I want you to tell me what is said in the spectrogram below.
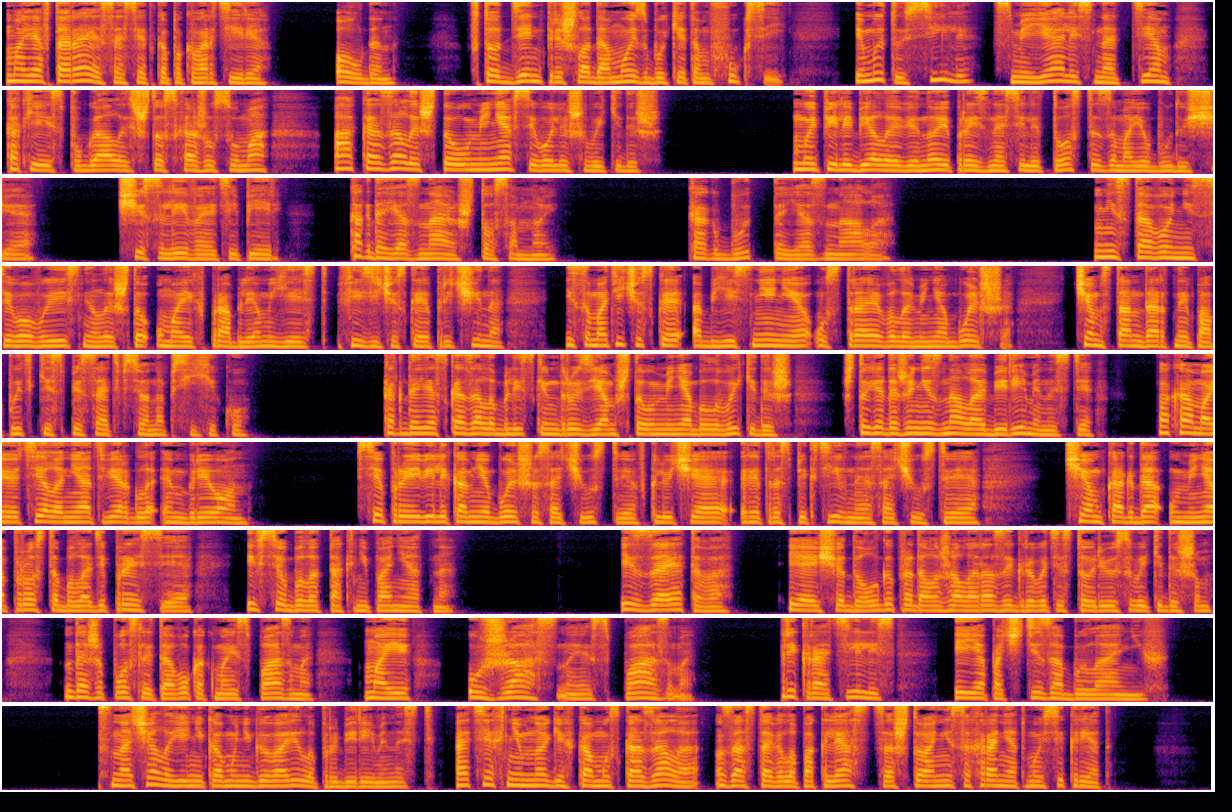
Моя вторая соседка по квартире, Олден, в тот день пришла домой с букетом фуксий, и мы тусили, смеялись над тем, как я испугалась, что схожу с ума, а оказалось, что у меня всего лишь выкидыш. Мы пили белое вино и произносили тосты за мое будущее. Счастливая теперь, когда я знаю, что со мной. Как будто я знала. Ни с того ни с сего выяснилось, что у моих проблем есть физическая причина, и соматическое объяснение устраивало меня больше, чем стандартные попытки списать все на психику. Когда я сказала близким друзьям, что у меня был выкидыш, что я даже не знала о беременности, пока мое тело не отвергло эмбрион, все проявили ко мне больше сочувствия, включая ретроспективное сочувствие, чем когда у меня просто была депрессия — и все было так непонятно. Из-за этого я еще долго продолжала разыгрывать историю с выкидышем, даже после того, как мои спазмы, мои ужасные спазмы, прекратились, и я почти забыла о них. Сначала я никому не говорила про беременность, а тех немногих, кому сказала, заставила поклясться, что они сохранят мой секрет.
